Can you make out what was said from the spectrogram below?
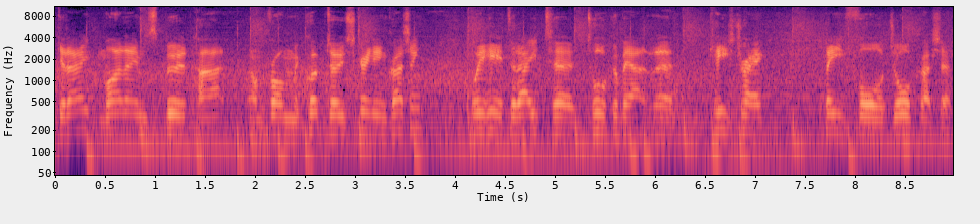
G'day, my name's Bert Hart. I'm from Equip 2 Screening and Crushing. We're here today to talk about the Keestrack B4 jaw crusher.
